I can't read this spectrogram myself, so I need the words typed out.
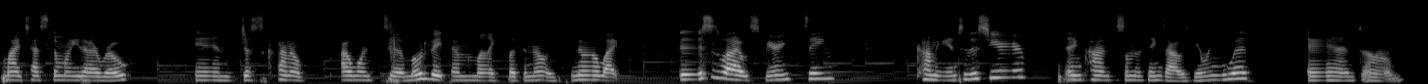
my testimony that I wrote and just kind of, I want to motivate them, like let them know, you know, like this is what I was experiencing coming into this year and kind of some of the things I was dealing with. And um,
